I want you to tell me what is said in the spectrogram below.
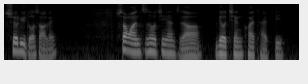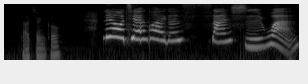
税率多少嘞？算完之后竟然只要六千块台币。八千块，六千块跟三十万，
